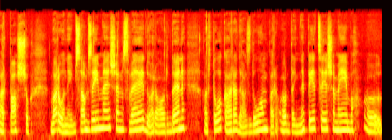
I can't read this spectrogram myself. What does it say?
ar pašu varonības apzīmēšanas veidu, ar ordeni, ar to, kā radās doma par ordeņu nepieciešamību. Eh,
